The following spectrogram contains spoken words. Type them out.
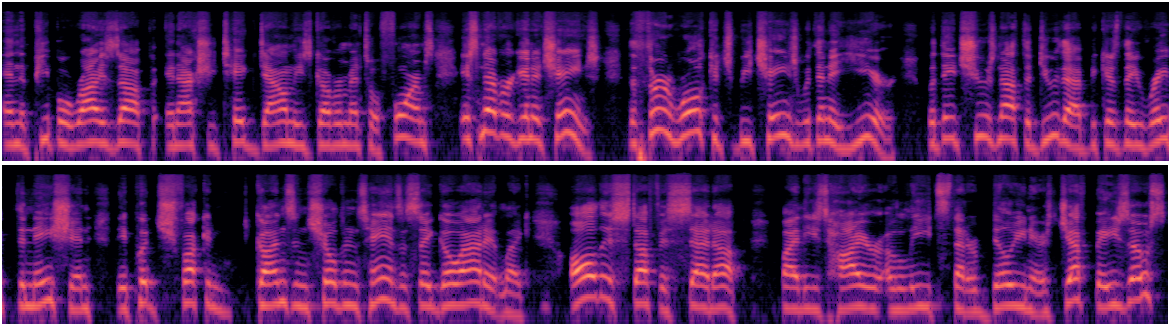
and the people rise up and actually take down these governmental forms. It's never going to change. The third world could be changed within a year, but they choose not to do that because they rape the nation. They put fucking guns in children's hands and say, go at it. Like all this stuff is set up by these higher elites that are billionaires. Jeff Bezos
